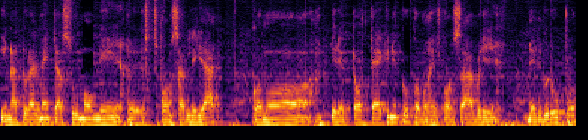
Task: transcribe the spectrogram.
y naturalmente asumo mi responsabilidad como director técnico, como responsable del grupo.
